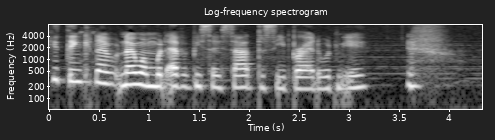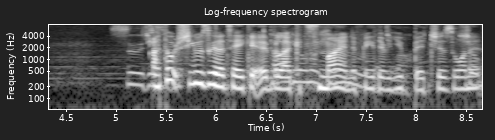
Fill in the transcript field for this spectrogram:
You'd think no, no one would ever be so sad to see bread, wouldn't you? I thought she was gonna take it and be like, it's mine if neither of you bitches want it.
